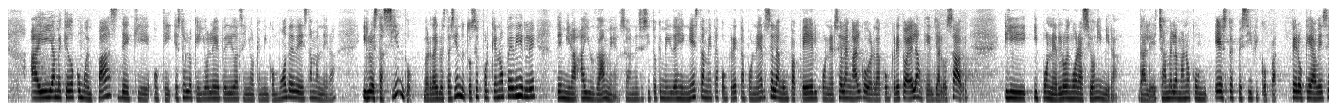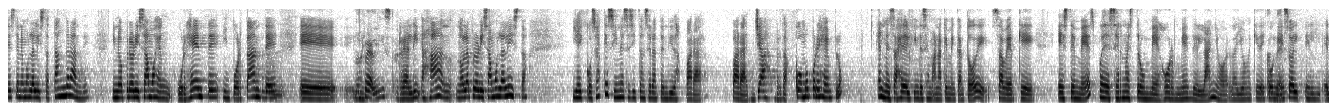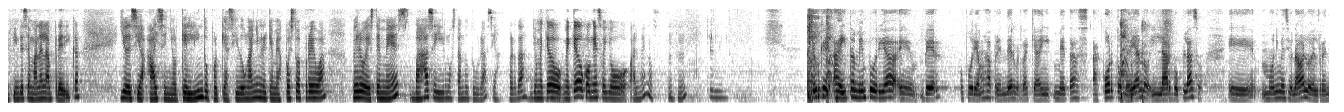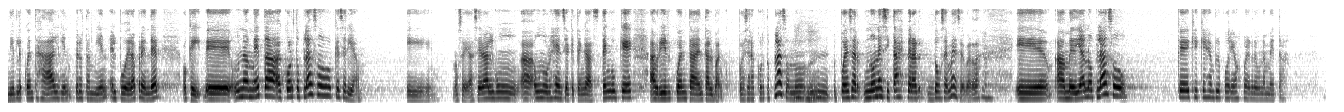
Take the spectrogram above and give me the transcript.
ahí ya me quedo como en paz de que, ok, esto es lo que yo le he pedido al Señor, que me incomode de esta manera y lo está haciendo, ¿verdad? Y lo está haciendo. Entonces, ¿por qué no pedirle de, mira, ayúdame? O sea, necesito que me ayudes en esta meta concreta, ponérsela en un papel, ponérsela en algo, ¿verdad? Concreto a él, aunque él ya lo sabe, y, y ponerlo en oración y mira, dale, échame la mano con esto específico, pero que a veces tenemos la lista tan grande y no priorizamos en urgente, importante. Eh, no es realista. ajá, no, la priorizamos la lista. Y hay cosas que sí necesitan ser atendidas para, para ya, ¿verdad? Como por ejemplo el mensaje del fin de semana que me encantó de saber que este mes puede ser nuestro mejor mes del año, ¿verdad? Yo me quedé con eso el, el, fin de semana en la prédica. Yo decía, ay Señor, qué lindo, porque ha sido un año en el que me has puesto a prueba, pero este mes vas a seguir mostrando tu gracia, ¿verdad? Yo me quedo, me quedo con eso yo al menos. Qué lindo. Creo que ahí también podría eh, ver o podríamos aprender, ¿verdad? Que hay metas a corto, mediano y largo plazo. Eh, Moni mencionaba lo del rendirle cuentas a alguien, pero también el poder aprender, ok, eh, una meta a corto plazo, ¿qué sería? Eh, no sé, hacer algún, una urgencia que tengas. Tengo que abrir cuenta en tal banco. Puede ser a corto plazo, no, puede ser, no necesitas esperar 12 meses, ¿verdad? a mediano plazo, ¿qué, ¿qué, qué, ejemplo podríamos poner de una meta?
